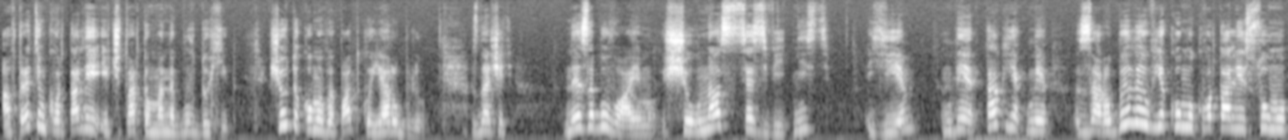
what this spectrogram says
а в третьому кварталі і в четвертому у мене був дохід. Що в такому випадку я роблю? Значить, не забуваємо, що у нас ця звітність є не так, як ми заробили в якому кварталі суму,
